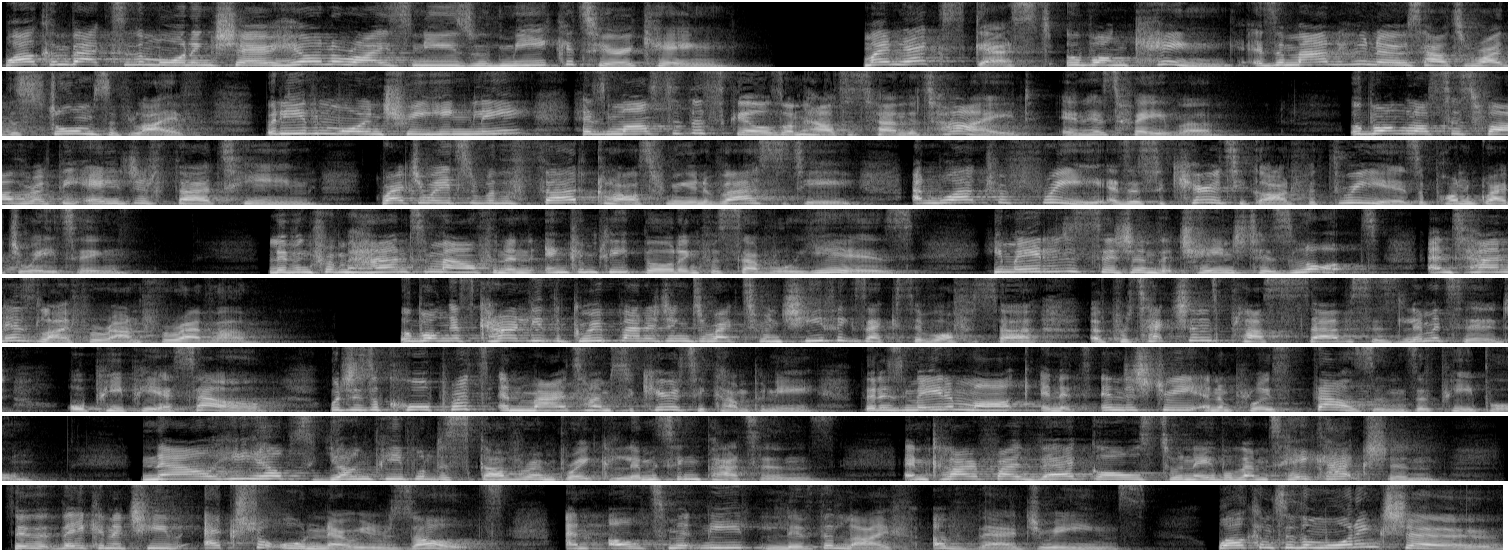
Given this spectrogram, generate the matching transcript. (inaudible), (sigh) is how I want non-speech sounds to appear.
Welcome back to the morning show here on Arise News with me, Katura King. My next guest, Ubong King, is a man who knows how to ride the storms of life, but even more intriguingly, has mastered the skills on how to turn the tide in his favor. Ubong lost his father at the age of 13, graduated with a third class from university, and worked for free as a security guard for three years upon graduating. Living from hand to mouth in an incomplete building for several years, he made a decision that changed his lot and turned his life around forever. Ubong is currently the Group Managing Director and Chief Executive Officer of Protections Plus Services Limited, or PPSL, which is a corporate and maritime security company that has made a mark in its industry and employs thousands of people. Now he helps young people discover and break limiting patterns and clarify their goals to enable them take action so that they can achieve extraordinary results and ultimately live the life of their dreams. Welcome to the morning show.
